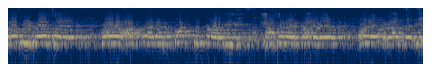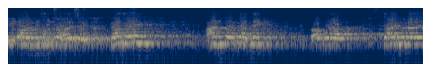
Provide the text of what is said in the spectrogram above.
নদী রয়েছে কোন হত্যা এবং কর্তৃত্ববাদী শাসনের কারণে অনেক রাজনৈতিক দল নিষিদ্ধ হয়েছে। কাজেই আন্তর্জাতিক অপরাধ ট্রাইব্যুনালে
